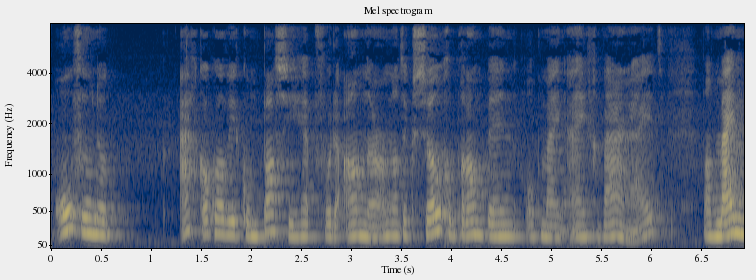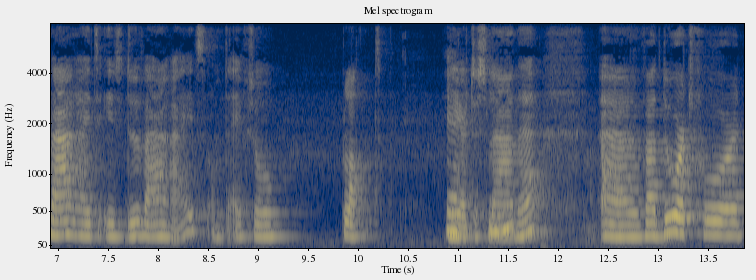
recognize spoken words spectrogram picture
onvoldoende, eigenlijk ook wel weer compassie heb voor de ander, omdat ik zo gebrand ben op mijn eigen waarheid. Want mijn waarheid is de waarheid, om het even zo plat neer te slaan. hè? Uh, waardoor het voor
